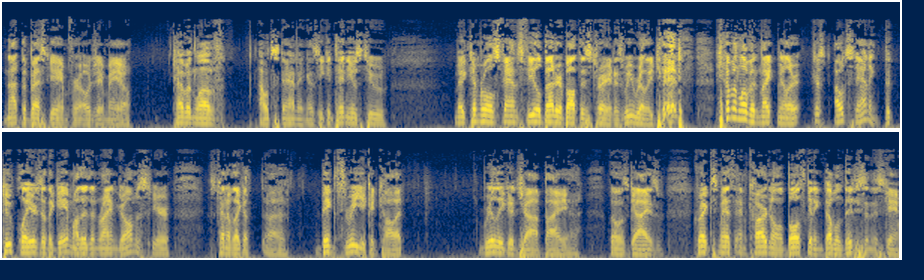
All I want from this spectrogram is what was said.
Not the best game for OJ Mayo. Kevin Love, outstanding as he continues to make Timberwolves fans feel better about this trade, as we really did. Kevin Love and Mike Miller, just outstanding. The two players of the game, other than Ryan Gomes here. It's kind of like a uh, big three, you could call it. Really good job by uh, those guys. Craig Smith and Cardinal both getting double digits in this game.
